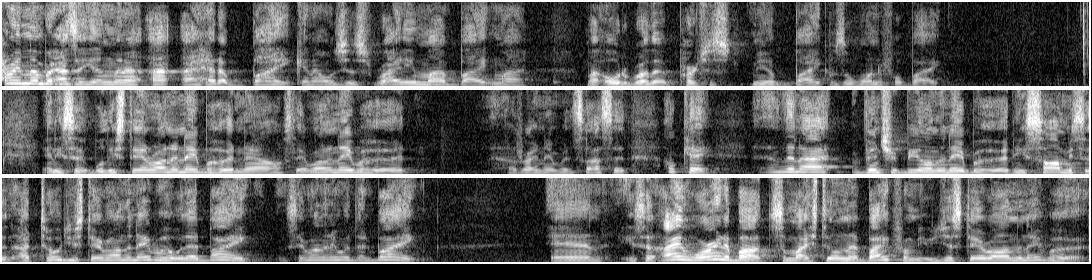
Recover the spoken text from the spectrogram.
I remember as a young man, I, I, I had a bike, and I was just riding my bike. My, my older brother had purchased me a bike. It was a wonderful bike. And he said, Willie stay around the neighborhood now? Stay around the neighborhood. I was right in the neighborhood. So I said, Okay. And then I ventured beyond the neighborhood. And he saw me and said, I told you stay around the neighborhood with that bike. Stay around the neighborhood with that bike. And he said, I ain't worrying about somebody stealing that bike from you. You just stay around the neighborhood.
